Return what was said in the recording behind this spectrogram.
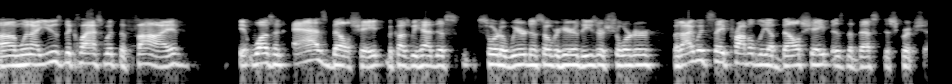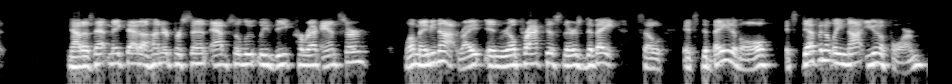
Um, when I used the class with the five, it wasn't as bell shaped because we had this sort of weirdness over here. These are shorter, but I would say probably a bell shape is the best description. Now, does that make that 100% absolutely the correct answer? Well, maybe not, right? In real practice, there's debate. So it's debatable. It's definitely not uniform.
